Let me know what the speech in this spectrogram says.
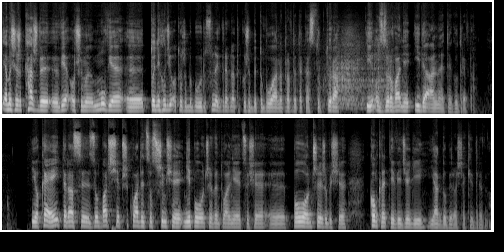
Ja myślę, że każdy e, wie, o czym mówię. E, To nie chodzi o to, żeby był rysunek drewna, tylko żeby to była naprawdę taka struktura i odzorowanie idealne tego drewna. I okej, teraz y, zobaczcie przykłady, co z czym się nie połączy, ewentualnie co się y, połączy, żebyście konkretnie wiedzieli, jak dobierać takie drewno.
